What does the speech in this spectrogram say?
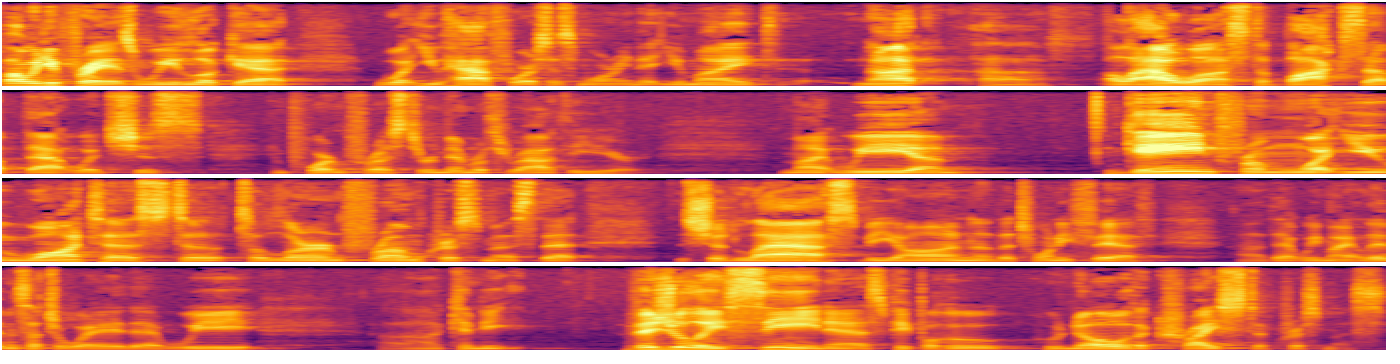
Father, we do pray as we look at what you have for us this morning, that you might not uh, allow us to box up that which is important for us to remember throughout the year. Might we um, gain from what you want us to, to learn from Christmas that should last beyond the 25th, uh, that we might live in such a way that we uh, can be visually seen as people who, who know the Christ of Christmas.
